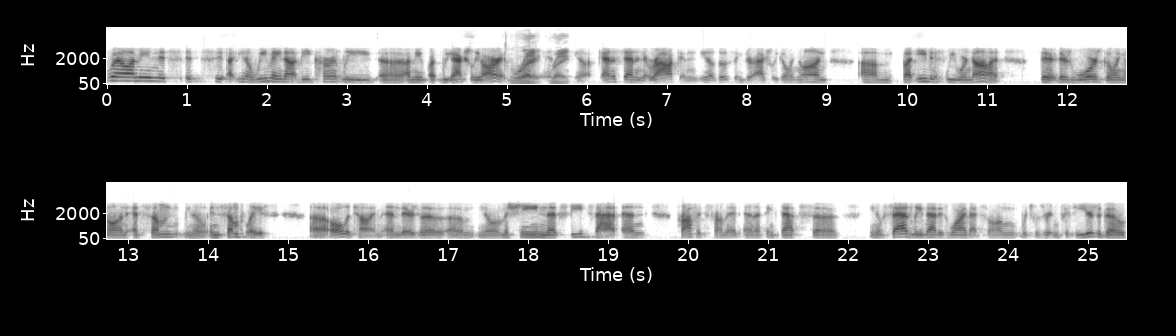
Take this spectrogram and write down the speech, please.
well, I mean, it's it's uh, you know we may not be currently. Uh, I mean, we actually are at war. Right, in, right. You know, Afghanistan and Iraq, and you know those things are actually going on. Um, but even if we were not, there, there's wars going on at some you know in some place uh, all the time, and there's a um, you know a machine that feeds that and profits from it. And I think that's uh, you know sadly that is why that song, which was written 50 years ago,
